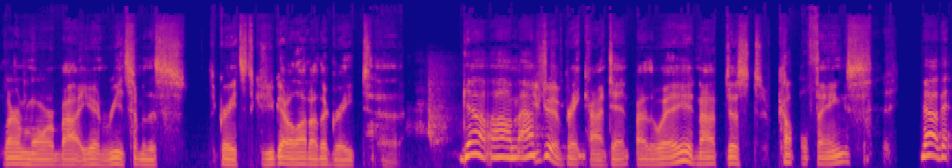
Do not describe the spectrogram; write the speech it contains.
learn more about you and read some of this great, stuff? because you've got a lot of other great, uh, yeah, um, you do have great content, by the way, and not just a couple things. Yeah, the,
